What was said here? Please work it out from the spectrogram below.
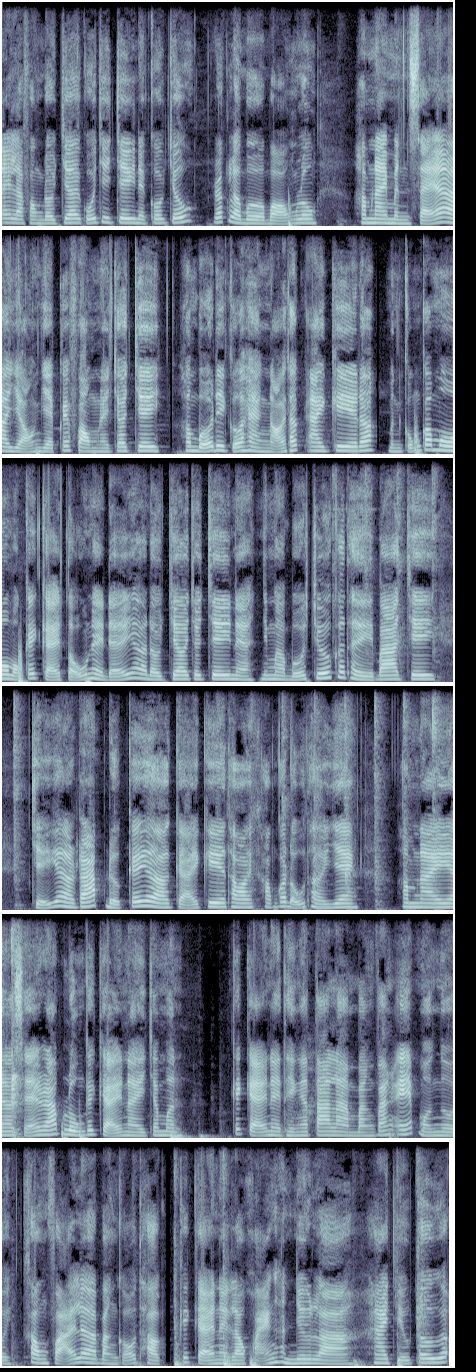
Đây là phòng đồ chơi của Chi Chi nè cô chú, rất là bừa bộn luôn. Hôm nay mình sẽ à, dọn dẹp cái phòng này cho Chi. Hôm bữa đi cửa hàng nội thất IKEA đó, mình cũng có mua một cái kệ tủ này để à, đồ chơi cho Chi nè. Nhưng mà bữa trước thì ba Chi chỉ à, ráp được cái kệ kia thôi, không có đủ thời gian. Hôm nay sẽ ráp luôn cái kệ này cho mình. Cái kệ này thì người ta làm bằng ván ép mọi người, không phải là bằng gỗ thật. Cái kệ này là khoảng hình như là 2 triệu tư á.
